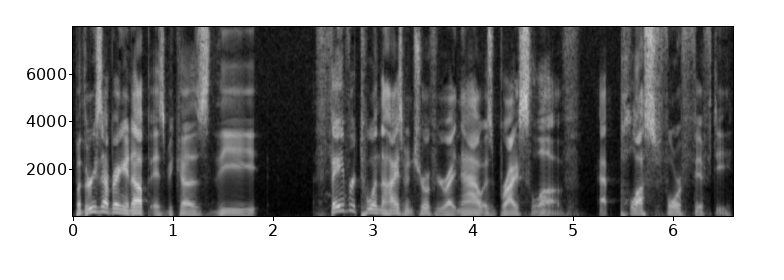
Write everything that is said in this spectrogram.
But the reason I bring it up is because the favorite to win the Heisman Trophy right now is Bryce Love at plus 450.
